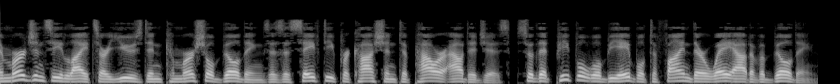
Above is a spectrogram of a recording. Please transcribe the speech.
Emergency lights are used in commercial buildings as a safety precaution to power outages, so that people will be able to find their way out of a building.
